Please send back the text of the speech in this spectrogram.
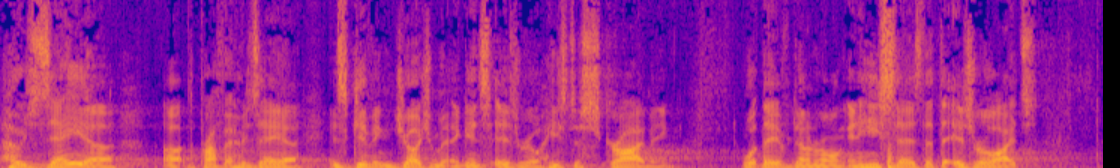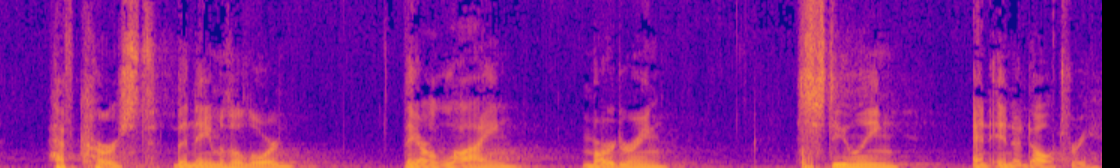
Hosea, uh, the prophet Hosea, is giving judgment against Israel. He's describing what they have done wrong. And he says that the Israelites have cursed the name of the Lord, they are lying, murdering, stealing, and in adultery.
